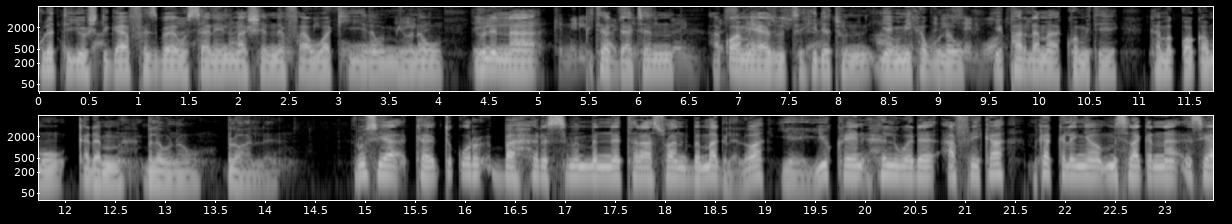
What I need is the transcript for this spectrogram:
ሁለትዮሽ ድጋፍ ሕዝበ ውሳኔን ማሸነፍ አዋኪ ነው የሚሆነው ይሁንና ፒተር ዳተን አቋም የያዙት ሂደቱን የሚከውነው የፓርላማ ኮሚቴ ከመቋቋሙ ቀደም ብለው ነው ብለዋል። ሩሲያ ከጥቁር ባህር ስምምነት ራሷን በማግለሏ የዩክሬን እህል ወደ አፍሪካ፣ መካከለኛው ምስራቅና እስያ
